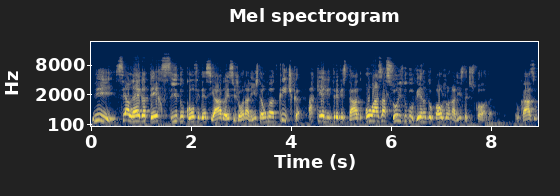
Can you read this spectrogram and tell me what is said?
e se alega ter sido confidenciado a esse jornalista uma crítica àquele entrevistado ou às ações do governo do qual o jornalista discorda. No caso,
